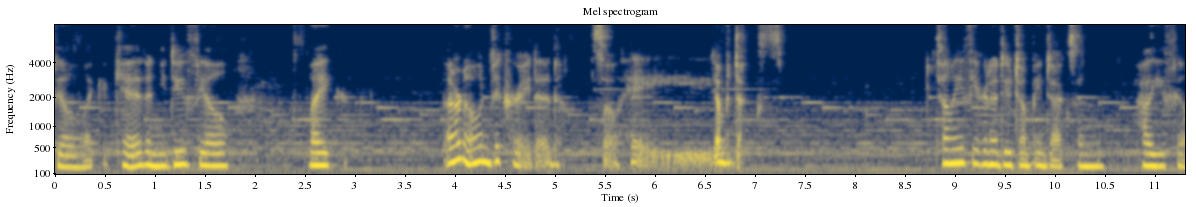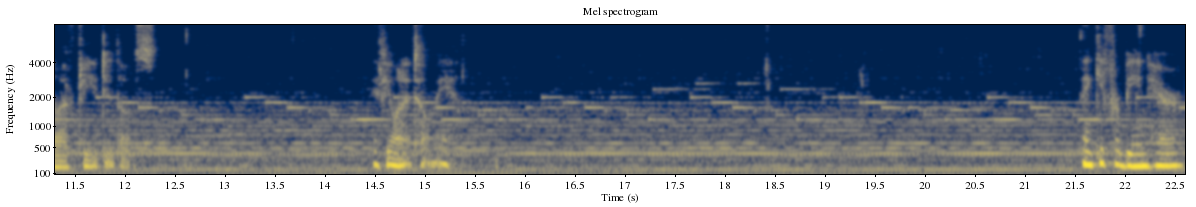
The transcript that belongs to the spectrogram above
feel like a kid, and you do feel like, I don't know, invigorated. So, hey, jumping jacks. Tell me if you're to do jumping jacks and how you feel after you do those. If you want to tell me. Thank you for being here.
